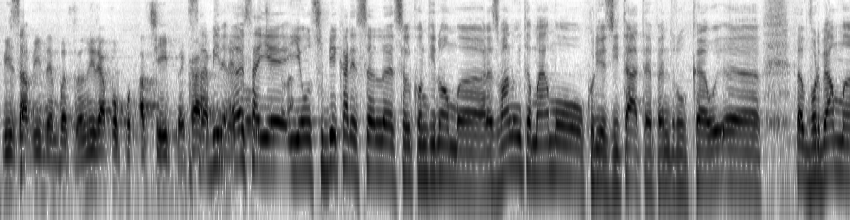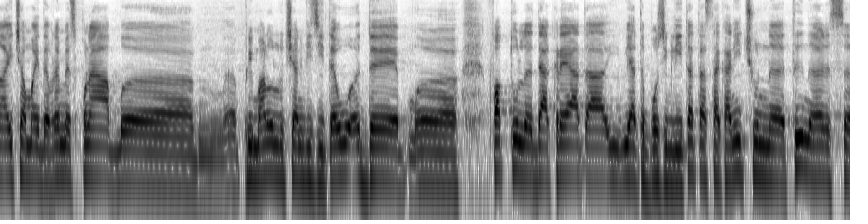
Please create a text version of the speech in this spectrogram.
vis-a-vis de îmbătrânirea populației, plecarea... Sabine, ăsta e, e un subiect care să-l, să-l continuăm. Uh, Răzvan, uite, mai am o curiozitate, pentru că uh, vorbeam aici mai devreme, spunea uh, primarul Lucian Viziteu de uh, faptul de a crea, da, iată, posibilitatea asta ca niciun tânăr să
